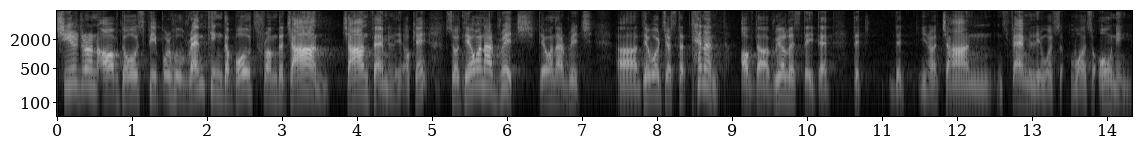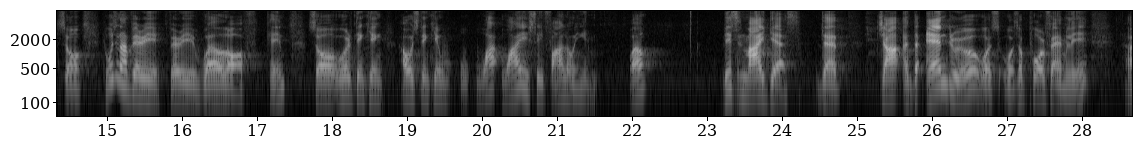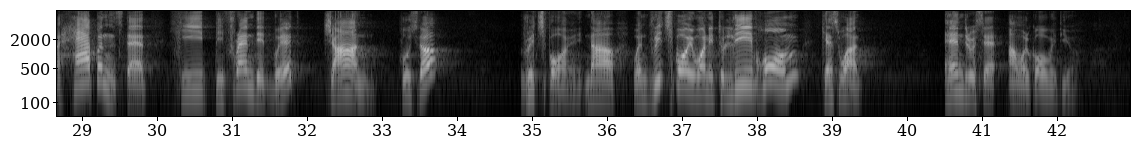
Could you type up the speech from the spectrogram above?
Children of those people who renting the boats from the John, John family, okay? So they were not rich. They were not rich. Uh, they were just a tenant of the real estate that, that, that you know, John's family was, was owning. So he was not very, very well off, okay? So we're thinking, I was thinking, why, why is he following him? Well, this is my guess that John, uh, the Andrew was, was a poor family uh, happens that he befriended with John, who's the rich boy. Now, when rich boy wanted to leave home, guess what? Andrew said, I will go with you.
